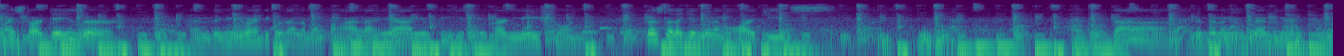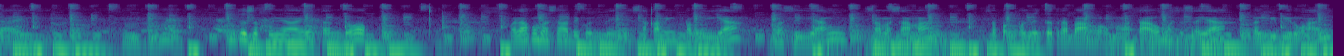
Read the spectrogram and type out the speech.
May stargazer. And then yung iba hindi ko na alam ang pangalan. Yan, yung pink is yung carnation. Tapos lalagyan niya ng orchids. Yan. Ganda. Ng blending ng kulay. Mhm. Dito sa Funyaria Tandok, wala akong masabi kundi sa kaming pamilya, masiyang, sama-sama. Sa pag, pag nagtatrabaho ang mga tao, masasaya, nagbibiruan.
